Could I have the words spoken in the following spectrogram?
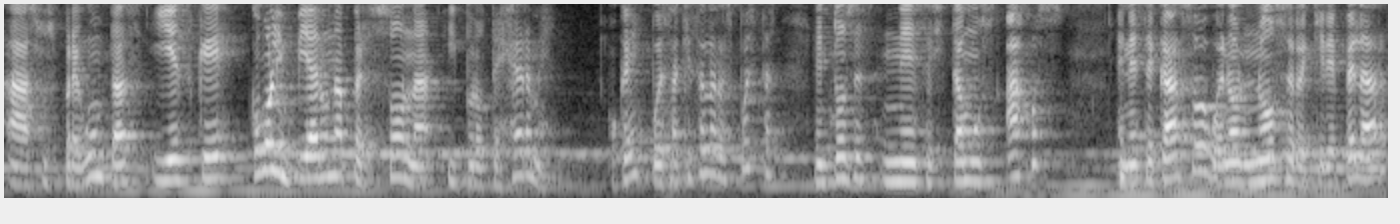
a sus preguntas y es que, ¿cómo limpiar una persona y protegerme? Ok, pues aquí está la respuesta. Entonces necesitamos ajos. En este caso, bueno, no se requiere pelar.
